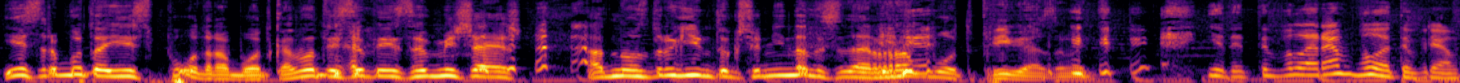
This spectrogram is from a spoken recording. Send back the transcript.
есть работа, есть подработка. Вот если ты совмещаешь одно с другим, так что не надо сюда работу привязывать. Нет, это была работа прям.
